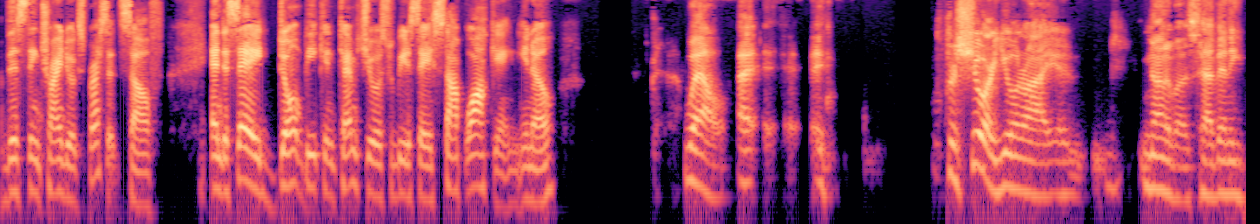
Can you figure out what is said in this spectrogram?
this thing trying to express itself. And to say don't be contemptuous would be to say stop walking you know Well, I, I, for sure, you and I, uh, none of us have any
